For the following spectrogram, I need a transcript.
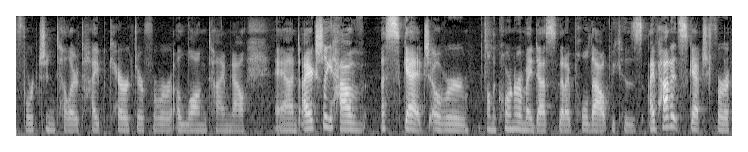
fortune teller type character for a long time now. And I actually have a sketch over on the corner of my desk that I pulled out because I've had it sketched for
